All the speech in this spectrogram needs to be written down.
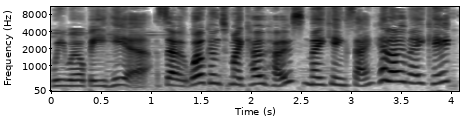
we will be here. So, welcome to my co host, May King Sang. Hello, May King.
